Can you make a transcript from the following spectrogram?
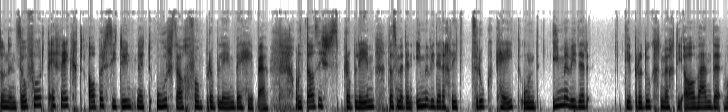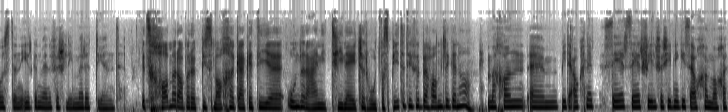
einen Soforteffekt, aber sie tun nicht die Ursache vom Problem beheben. Und das ist das Problem, dass man dann immer wieder ein bisschen zurück zurückgeht und immer wieder die Produkte möchte anwenden, die es dann irgendwann verschlimmern tun. Jetzt kann man aber etwas machen gegen die unreine Teenagerhaut. Was bietet die für Behandlungen an? Man kann ähm, bei der Akne sehr, sehr viele verschiedene Sachen machen.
